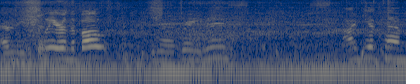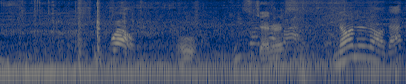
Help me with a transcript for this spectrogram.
Everything's clear in the boat. You're gonna bring him in. I give him 12. Oh, He's generous. No, no, no. That's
